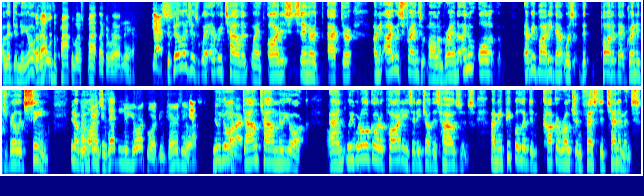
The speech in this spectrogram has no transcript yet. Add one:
I lived in New York. So that was a popular spot, like around there. yes. the village is where every talent went: artist, singer, actor. I mean, I was friends with Marlon Brando. I knew all of them. Everybody that was the, part of that Greenwich Village scene. You know, we Now, always is that in New York or New Jersey? Or? Yeah. New York, York. downtown New York. And we would all go to parties at each other's houses. I mean, people lived in cockroach infested tenements,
